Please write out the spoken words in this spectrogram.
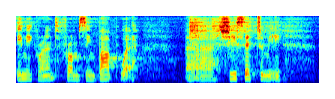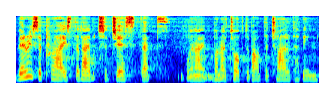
immigrant from Zimbabwe. Uh, she said to me, very surprised that I would suggest that when I, when I talked about the child having,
